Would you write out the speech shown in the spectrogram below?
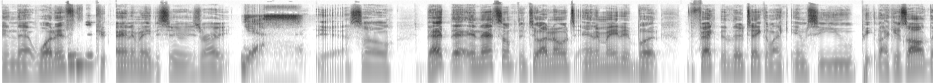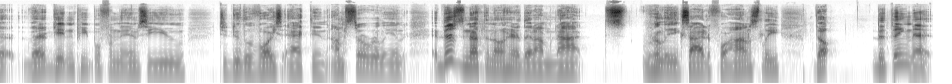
in that What If Mhm. animated series, right? Yes. Yeah. So that, that and that's something too. I know it's animated, but the fact that they're taking like MCU, like it's all they're, they're getting people from the MCU to do the voice acting. I'm still really in. There's nothing on here that I'm not really excited for. Honestly, the the thing that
